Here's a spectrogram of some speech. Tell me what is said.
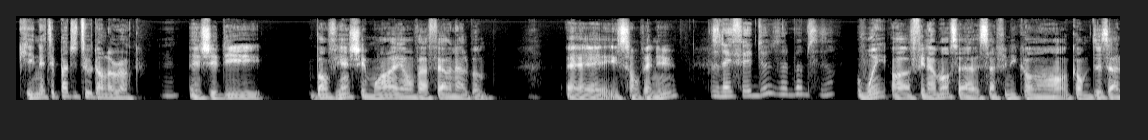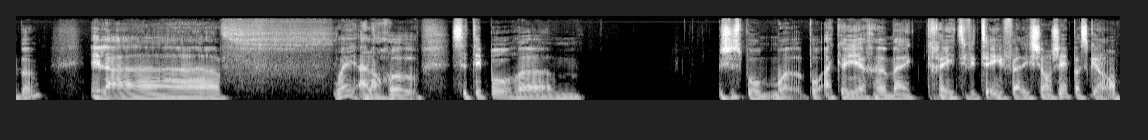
qui n'étaient pas du tout dans le rock. Mm. Et j'ai dit bon, viens chez moi et on va faire un album. Et ils sont venus. Vous en avez fait deux albums, c'est ça? Oui, euh, finalement, ça, ça finit comme, comme deux albums. Et là, euh, oui, alors, euh, c'était pour. Juste pour, moi, pour accueillir euh, ma créativité, il fallait changer parce qu'on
